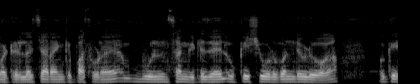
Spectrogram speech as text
मटेरियलला चार अंकी पासवर्ड बोलून सांगितलं जाईल. ओके शेवटपर्यंत व्हिडिओ बघा. ओके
